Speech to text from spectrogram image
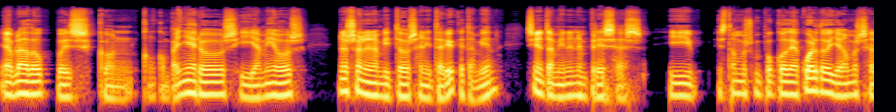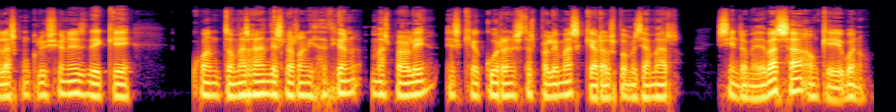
he hablado pues con, compañeros y amigos, no solo en el ámbito sanitario, que también, sino también en empresas. Y estamos un poco de acuerdo llegamos a las conclusiones de que cuanto más grande es la organización, más probable es que ocurran estos problemas que ahora los podemos llamar síndrome de Basa, aunque bueno,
